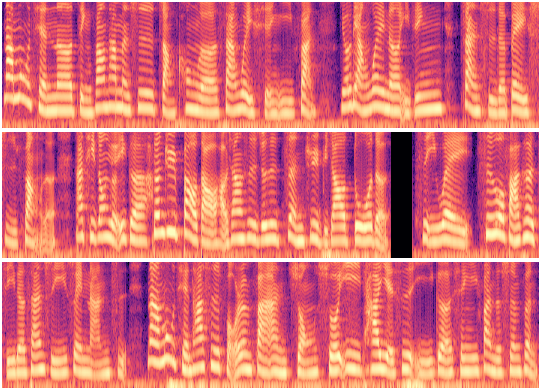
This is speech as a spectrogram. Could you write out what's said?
那目前呢，警方他们是掌控了三位嫌疑犯，有两位呢已经暂时的被释放了。那其中有一个，根据报道，好像是就是证据比较多的，是一位斯洛伐克籍的三十一岁男子。那目前他是否认犯案中，所以他也是以一个嫌疑犯的身份。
